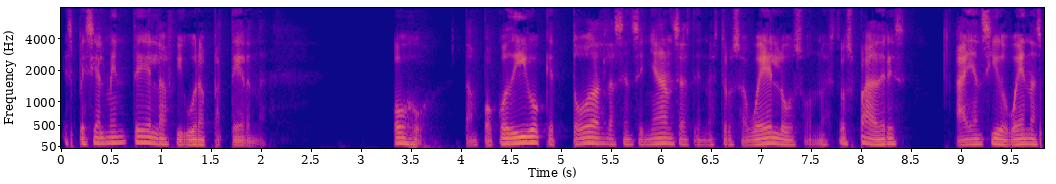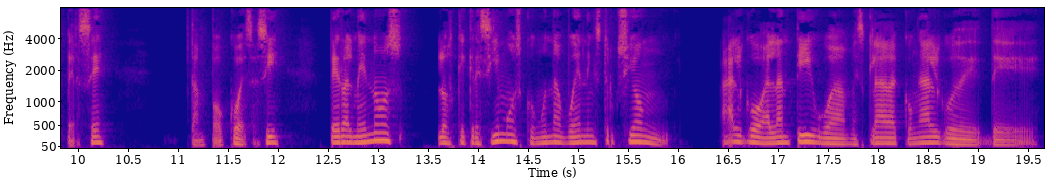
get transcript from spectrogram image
especialmente la figura paterna. Ojo, Tampoco digo que todas las enseñanzas de nuestros abuelos o nuestros padres hayan sido buenas per se. Tampoco es así. Pero al menos los que crecimos con una buena instrucción, algo a la antigua mezclada con algo de, de,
